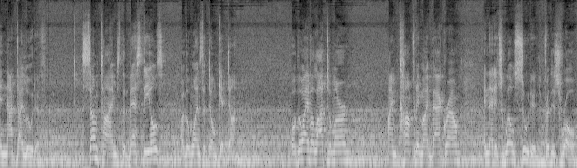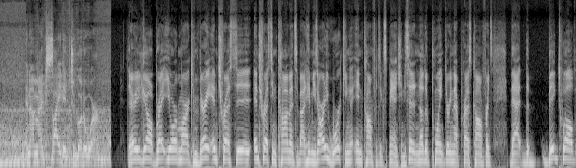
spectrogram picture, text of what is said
and not dilutive. Sometimes the best deals are the ones that don't get done. Although I have a lot to learn, I'm confident in my background and that it's well suited for this role. And I'm excited to go to work. There you go, Brett Yormark, and very interested, interesting comments about him. He's already working in conference expansion. He said at another point during that press conference that the Big 12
